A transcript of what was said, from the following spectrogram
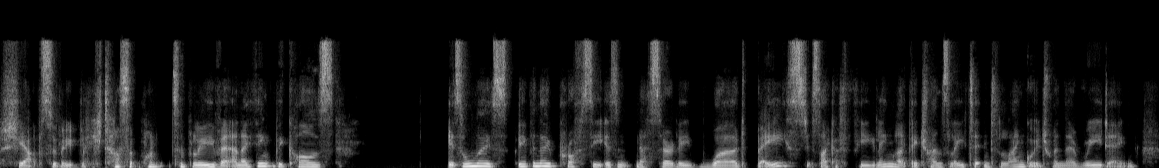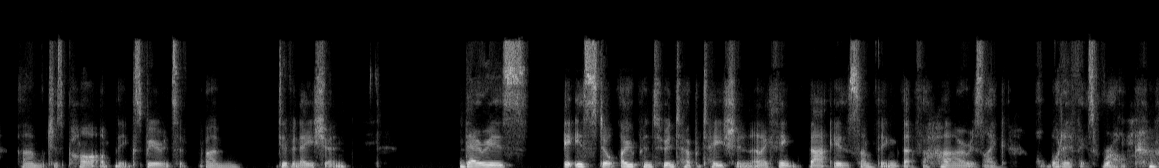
she absolutely doesn't want to believe it. And I think because it's almost even though prophecy isn't necessarily word based, it's like a feeling. Like they translate it into language when they're reading, um, which is part of the experience of um, divination. There is it is still open to interpretation. And I think that is something that for her is like, what if it's wrong?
